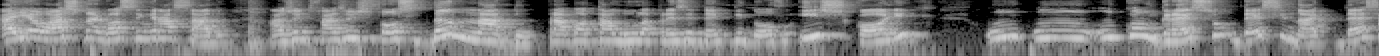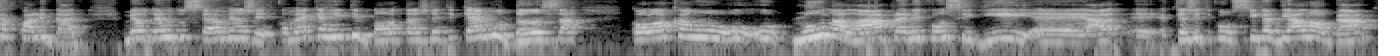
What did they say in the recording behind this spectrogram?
Aí eu acho um negócio engraçado. A gente faz um esforço danado para botar Lula presidente de novo e escolhe um, um, um, congresso desse naipe, dessa qualidade. Meu Deus do céu, minha gente, como é que a gente bota? A gente quer mudança, coloca o, o, o Lula lá para ele conseguir, é, é, que a gente consiga dialogar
